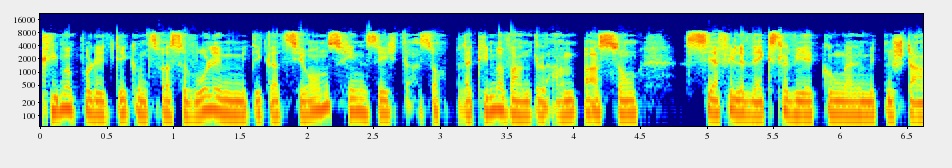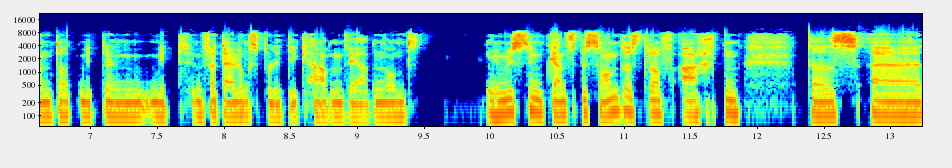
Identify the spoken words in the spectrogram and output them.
Klimapolitik, und zwar sowohl in Mitigationshinsicht als auch bei der Klimawandelanpassung, sehr viele Wechselwirkungen mit dem Standort, mit, dem, mit der Verteilungspolitik haben werden. Und wir müssen ganz besonders darauf achten, dass äh,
